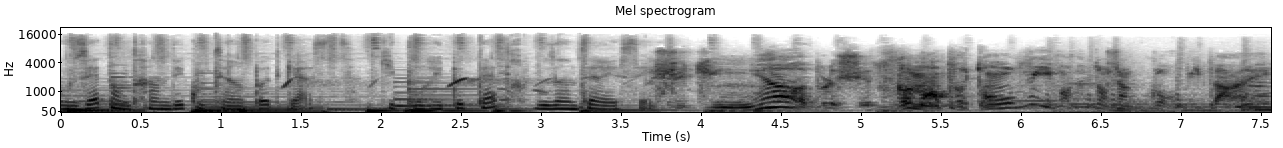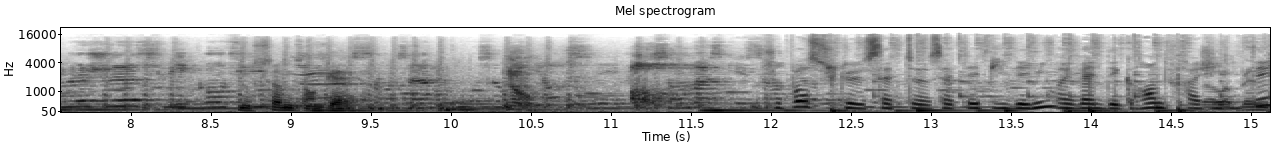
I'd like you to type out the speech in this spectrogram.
Vous êtes en train d'écouter un podcast qui pourrait peut-être vous intéresser. C'est ignoble, chef. Comment peut-on vivre dans un courbi pareil Nous sommes en guerre. Non. Je pense que cette, cette épidémie révèle des grandes fragilités.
